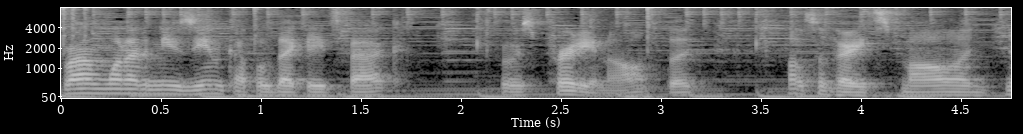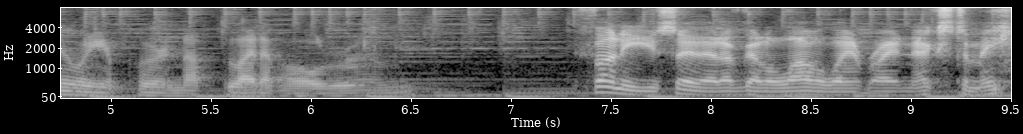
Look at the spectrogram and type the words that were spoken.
Found one at a museum a couple decades back. It was pretty and all, but also very small and nowhere near poor enough to light up a whole room. Funny you say that, I've got a lava lamp right next to me.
